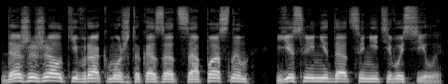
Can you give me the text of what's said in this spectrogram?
«Даже жалкий враг может оказаться опасным, если недооценить его силы».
